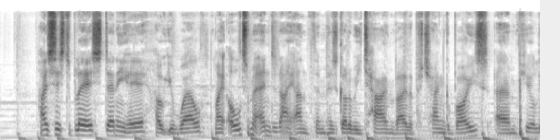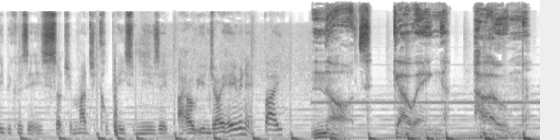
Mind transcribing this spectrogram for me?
Hi, Sister Blaze, Denny here. Hope you're well. My ultimate end of night anthem has got to be Time by the Pachanga Boys, um, purely because it is such a magical piece of music. I hope you enjoy hearing it. Bye. Not going home.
